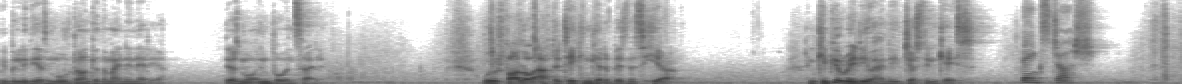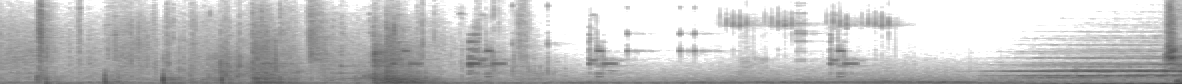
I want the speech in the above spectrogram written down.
we believe he has moved on to the mining area. There's more info inside. We will follow after taking care of business here. And keep your radio handy just in case. Thanks, Josh. Jill.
